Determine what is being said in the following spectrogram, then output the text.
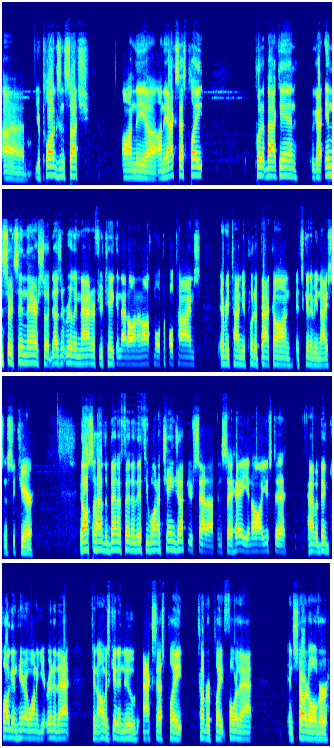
uh, your plugs and such on the uh, on the access plate, put it back in. We got inserts in there, so it doesn't really matter if you're taking that on and off multiple times. Every time you put it back on, it's going to be nice and secure. You also have the benefit of if you want to change up your setup and say, hey, you know, I used to have a big plug in here. I want to get rid of that. You can always get a new access plate, cover plate for that and start over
